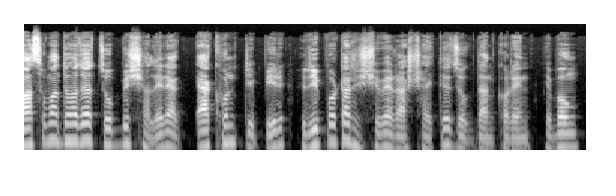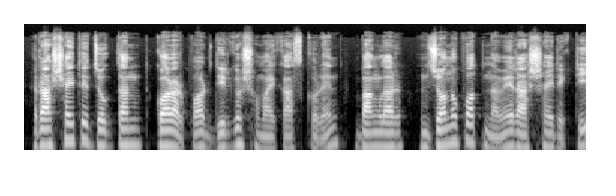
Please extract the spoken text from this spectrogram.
মাসুমা দু হাজার চব্বিশ সালের এখন টিপির রিপোর্টার হিসেবে রাজশাহীতে যোগদান করেন এবং রাজশাহীতে যোগদান করার পর দীর্ঘ সময় কাজ করেন বাংলার জনপথ নামে রাজশাহীর একটি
